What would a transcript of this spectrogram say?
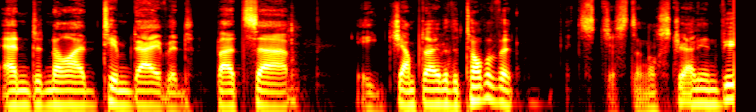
and denied Tim David, but uh, he jumped over the top of it. It's just an Australian view.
